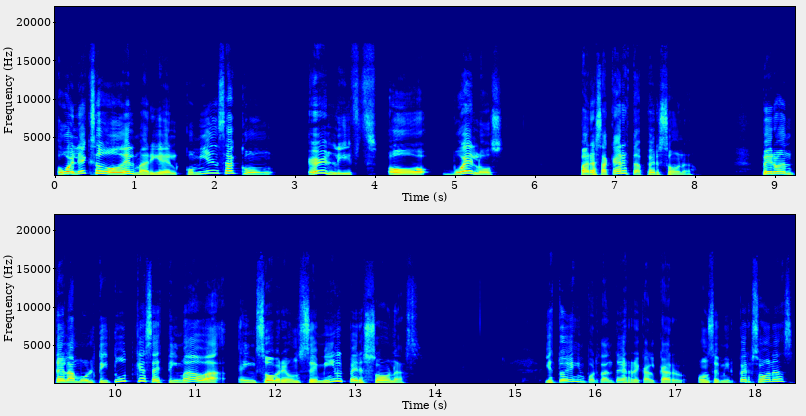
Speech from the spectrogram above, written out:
o el éxodo del Mariel comienza con airlifts o vuelos para sacar a estas personas. Pero ante la multitud que se estimaba en sobre 11.000 personas, y esto es importante recalcarlo, 11.000 personas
